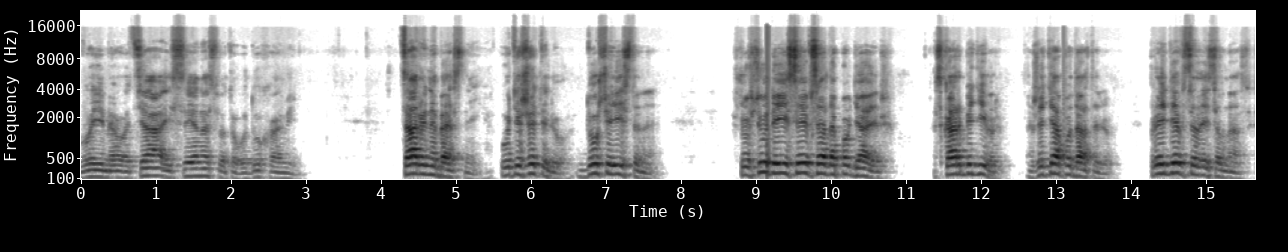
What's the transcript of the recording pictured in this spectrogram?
Во ім'я Отця і Сина Святого Духа Амінь. Царю Небесний, утішителю, душі істини, що всюди єси і все доповдяєш, скарбі дівр, життя подателю, прийди вселися в нас,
